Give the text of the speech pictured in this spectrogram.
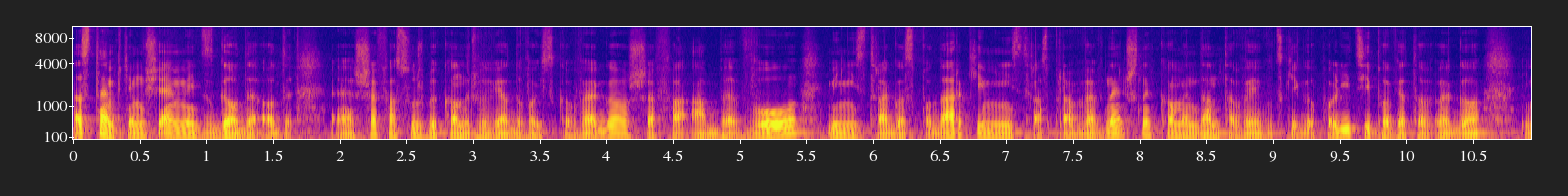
Następnie musiałem mieć zgodę od e, szefa służby kontrwywiadu wojskowego, szefa ABW, ministra gospodarki, ministra spraw wewnętrznych, komendanta wojewódzkiego policji, powiatowego y,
